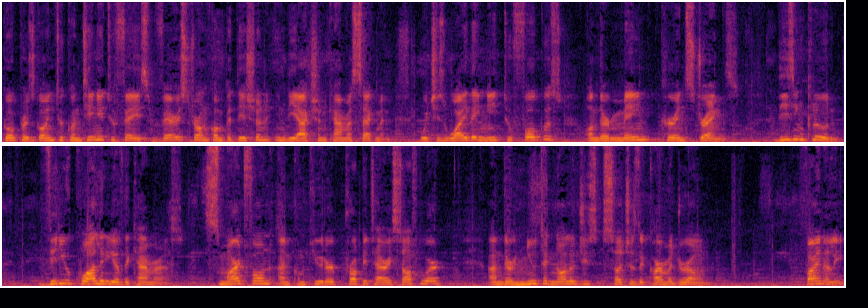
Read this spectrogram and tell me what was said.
GoPro is going to continue to face very strong competition in the action camera segment, which is why they need to focus on their main current strengths. These include video quality of the cameras, smartphone and computer proprietary software, and their new technologies such as the Karma drone. Finally,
